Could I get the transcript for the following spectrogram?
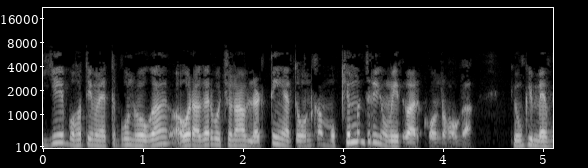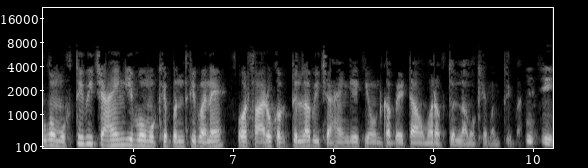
ये बहुत ही महत्वपूर्ण होगा और अगर वो चुनाव लड़ती हैं तो उनका मुख्यमंत्री उम्मीदवार कौन होगा? क्योंकि महबूबा मुफ्ती भी चाहेंगी वो मुख्यमंत्री बने और फारूक अब्दुल्ला भी चाहेंगे कि उनका बेटा उमर अब्दुल्ला मुख्यमंत्री बने। जी।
